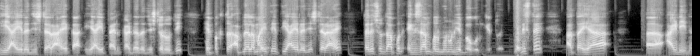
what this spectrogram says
ही आई रजिस्टर आहे का? ही आई पॅन कार्ड रजिस्टर होती. हे फक्त आपल्याला माहिती आहे ती आई रजिस्टर आहे तरी सुद्धा आपण एक्झाम्पल म्हणून हे बघून घेतोय. दिसते आता ह्या आयडीनं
